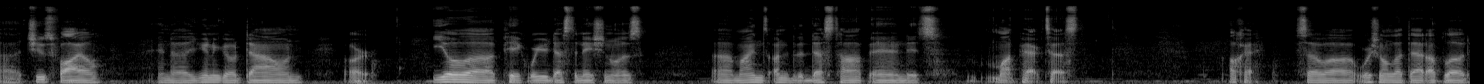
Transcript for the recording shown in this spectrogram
uh, choose file, and uh, you're to go down, or you'll uh, pick where your destination was. Uh, mine's under the desktop and it's modpack test. Okay, so uh, we're just gonna let that upload.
